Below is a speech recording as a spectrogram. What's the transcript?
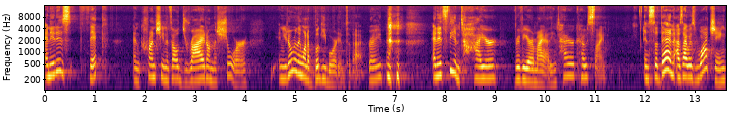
And it is thick and crunchy, and it's all dried on the shore. And you don't really want to boogie board into that, right? and it's the entire Riviera Maya, the entire coastline. And so then, as I was watching,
